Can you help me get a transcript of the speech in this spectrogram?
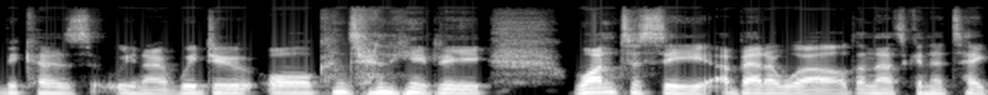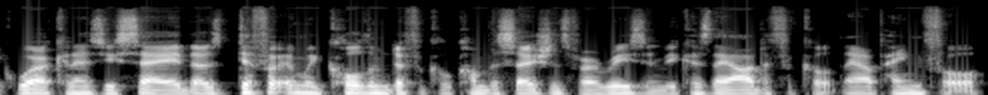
because, you know, we do all continually want to see a better world and that's going to take work. And as you say, those difficult, and we call them difficult conversations for a reason because they are difficult, they are painful.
